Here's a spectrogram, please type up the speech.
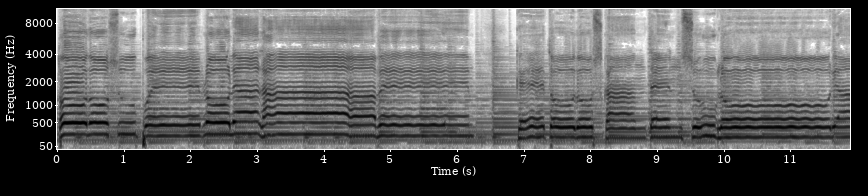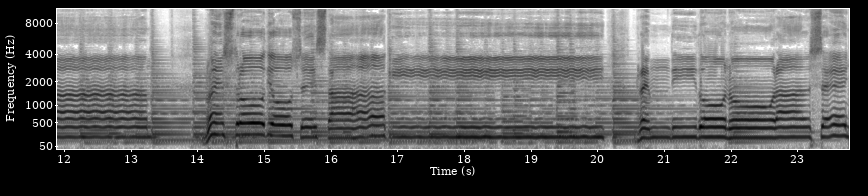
Todo su pueblo le alabe, que todos canten su gloria nuestro Dios está aquí, rendido honor al Señor.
